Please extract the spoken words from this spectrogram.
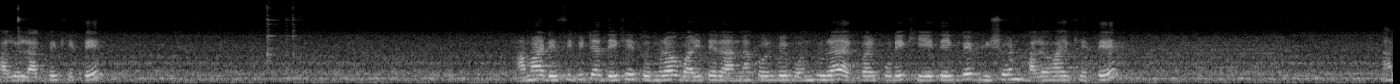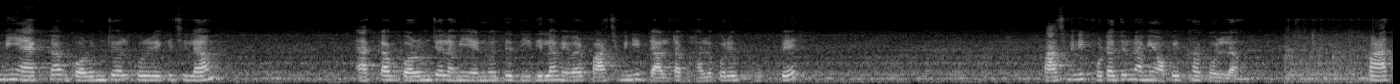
ভালো লাগবে খেতে। আমার রেসিপিটা দেখে তোমরাও বাড়িতে রান্না করবে, বন্ধুরা। একবার করে খেয়ে দেখবে, ভীষণ ভালো হয় খেতে। আমি এক কাপ গরম জল করে রেখেছিলাম। এক কাপ গরম জল আমি এর মধ্যে দিয়ে দিলাম। এবার পাঁচ মিনিট ডালটা ভালো করে ফুটবে। পাঁচ মিনিট ফোটার জন্য আমি অপেক্ষা করলাম। পাঁচ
